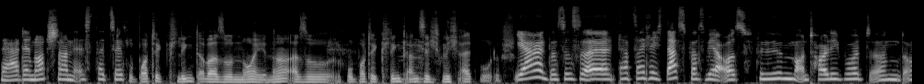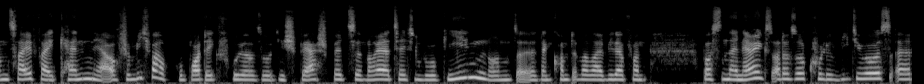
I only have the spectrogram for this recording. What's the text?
Ja, der Nordstern ist tatsächlich. Robotik klingt aber so neu, ne? Also Robotik klingt an sich nicht altmodisch. Ja, das ist äh, tatsächlich das, was wir aus Film und Hollywood und, und Sci-Fi kennen. Ja, auch für mich war Robotik früher so die Speerspitze neuer Technologien und äh, dann kommt immer mal wieder von Boston Dynamics oder so, coole Videos äh,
